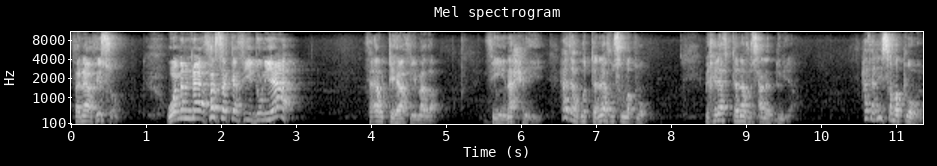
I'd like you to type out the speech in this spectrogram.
فنافسه. ومن نافسك في دنياه فألقها في ماذا؟ في نحره. هذا هو التنافس المطلوب. بخلاف التنافس على الدنيا. هذا ليس مطلوبا.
